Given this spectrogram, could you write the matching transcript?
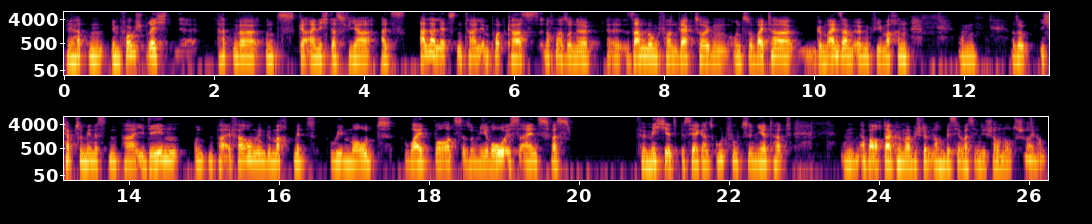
wir hatten im Vorgespräch äh, hatten wir uns geeinigt, dass wir als allerletzten Teil im Podcast nochmal so eine äh, Sammlung von Werkzeugen und so weiter gemeinsam irgendwie machen. Ähm, also ich habe zumindest ein paar Ideen und ein paar Erfahrungen gemacht mit Remote Whiteboards. Also Miro ist eins, was für mich jetzt bisher ganz gut funktioniert hat. Ähm, aber auch da können wir bestimmt noch ein bisschen was in die Show Notes schreiben. Genau.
